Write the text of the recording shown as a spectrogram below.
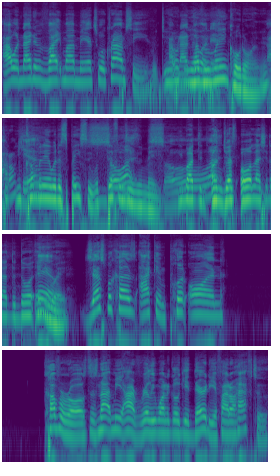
I would not invite my man to a crime scene. You, I'm not you have a it. raincoat on. I don't you care. coming in with a spacesuit. What So difference what? does it make? So you about to what? undress all that shit at the door Fam, anyway. Just because I can put on coveralls does not mean I really want to go get dirty if I don't have to.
